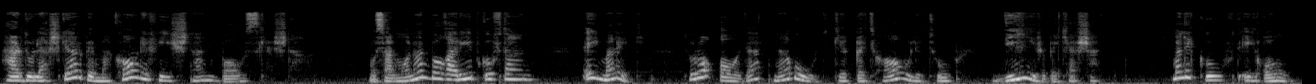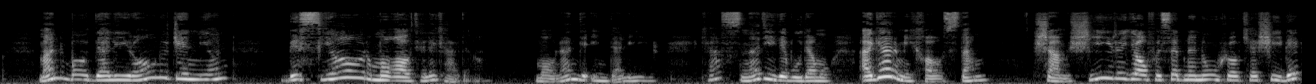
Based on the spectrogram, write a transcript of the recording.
هر دو لشکر به مکان خیشتن بازگشتند. مسلمانان با غریب گفتند ای ملک تو را عادت نبود که قتال تو دیر بکشد. ملک گفت ای قوم من با دلیران و جنیان بسیار مقاتله کردم مانند این دلیر کس ندیده بودم و اگر می‌خواستم شمشیر یافس ابن نوح را کشیده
